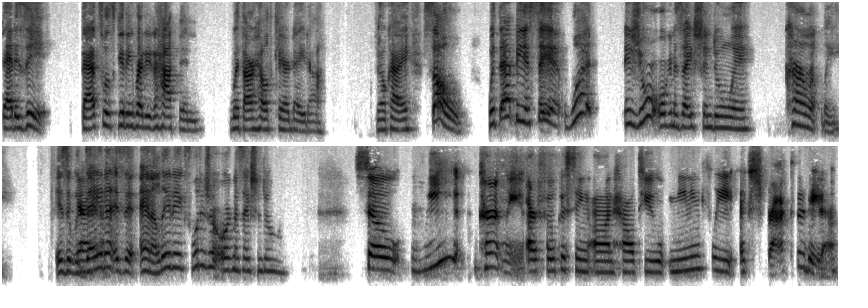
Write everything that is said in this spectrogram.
that is it that's what's getting ready to happen with our healthcare data. Okay. So, with that being said, what is your organization doing currently? Is it with yeah. data? Is it analytics? What is your organization doing? So, we currently are focusing on how to meaningfully extract the data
